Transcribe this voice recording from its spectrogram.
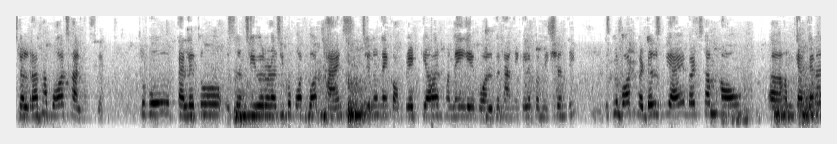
चल रहा था बहुत सालों से। तो वो पहले तो संजीव अरोड़ा जी को बहुत बहुत थैंक्स जिन्होंने कॉपरेट किया और हमें ये वॉल बनाने के लिए परमिशन दी। इसमें बहुत हर्डल्स भी आए बट सम हाउ हम कहते हैं ना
